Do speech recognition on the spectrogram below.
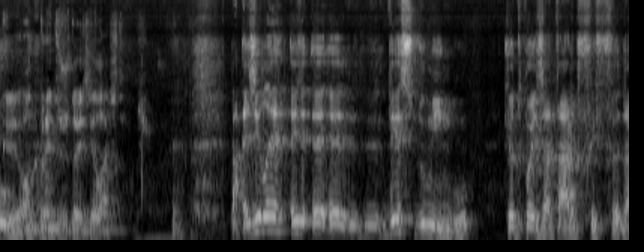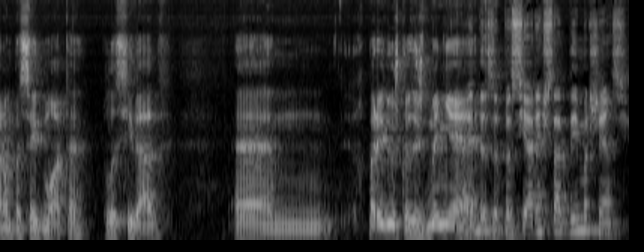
Uh, que- onde prendes os dois elásticos. Pá, a- a- desse domingo, que eu depois à tarde fui dar um passeio de mota pela cidade, ahm, reparei duas coisas. De manhã. Andas a passear em estado de emergência.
